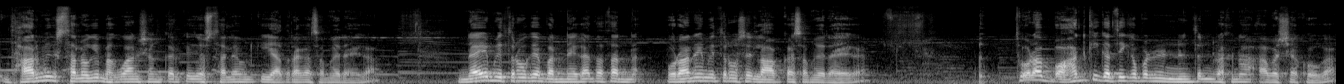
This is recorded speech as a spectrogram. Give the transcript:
धार्मिक स्थलों की भगवान शंकर के जो स्थल हैं, उनकी यात्रा का समय रहेगा। नए मित्रों के बनने का तथा पुराने मित्रों से लाभ का समय रहेगा। थोड़ा वाहन की गति के ऊपर नियंत्रण रखना आवश्यक होगा।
